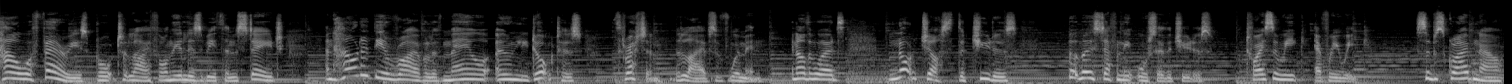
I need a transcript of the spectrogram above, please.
How were fairies brought to life on the Elizabethan stage? And how did the arrival of male only doctors threaten the lives of women? In other words, not just the Tudors, but most definitely also the Tudors. Twice a week, every week. Subscribe now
